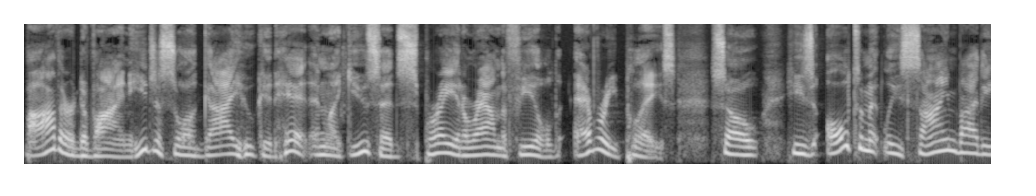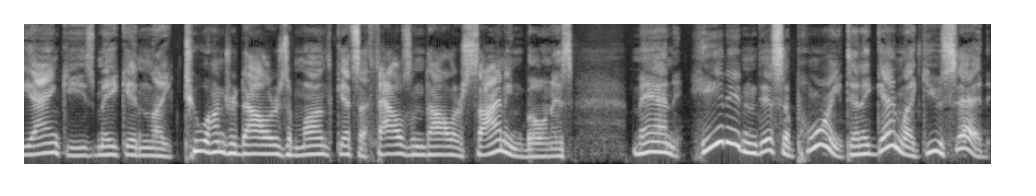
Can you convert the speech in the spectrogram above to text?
bother Devine. He just saw a guy who could hit and, like you said, spray it around the field every place. So he's ultimately signed by the Yankees, making like $200 a month, gets a $1,000 signing bonus. Man, he didn't disappoint. And again, like you said,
